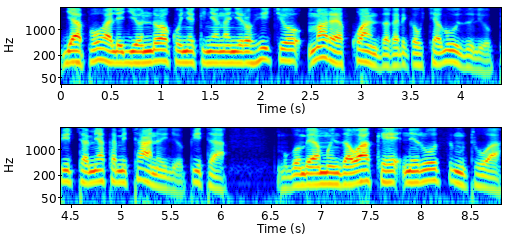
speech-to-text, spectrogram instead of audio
japo alijiondoa kwenye kinyang'anyiro hicho mara ya kwanza katika uchaguzi uliopita miaka mitano iliyopita. Mgombea mwenza wake ni Ruth Mutua.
